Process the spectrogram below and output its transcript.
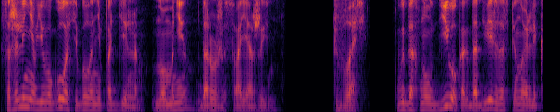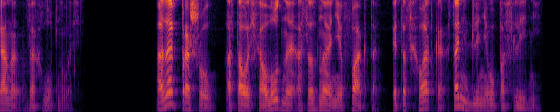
сожаление в его голосе было неподдельным, но мне дороже своя жизнь». «Тварь!» – выдохнул Дио, когда дверь за спиной Лекана захлопнулась. Азарт прошел, осталось холодное осознание факта. Эта схватка станет для него последней.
